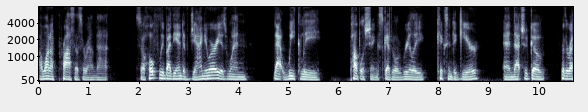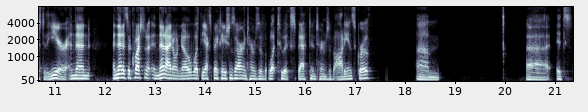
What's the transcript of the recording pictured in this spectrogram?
I want to process around that. So hopefully by the end of January is when that weekly publishing schedule really kicks into gear and that should go for the rest of the year. And then and then it's a question and then I don't know what the expectations are in terms of what to expect in terms of audience growth. Um uh it's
